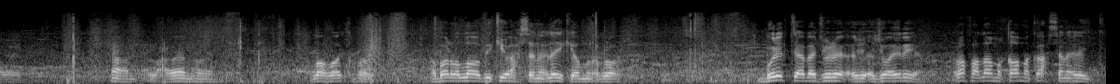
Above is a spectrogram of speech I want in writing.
هوام نعم العوام هوام الله أكبر. أبر الله بك وأحسن إليك يا أم الأبرار. بوركت أبا جويرية. رفع الله مقامك وأحسن إليك.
